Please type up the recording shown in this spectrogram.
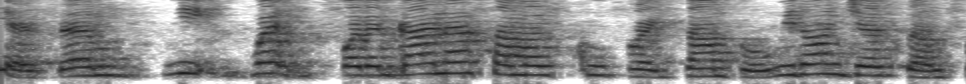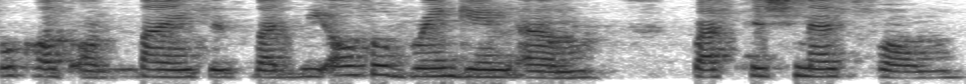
yes, um, we went for the Ghana Summer School, for example, we don't just um, focus on scientists, but we also bring in um, practitioners from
